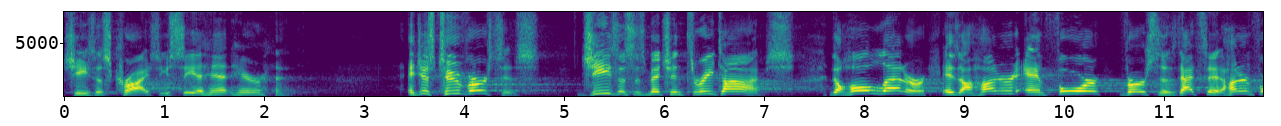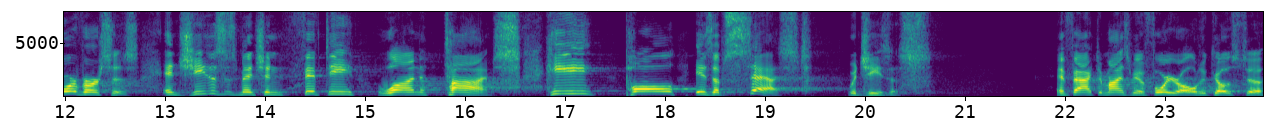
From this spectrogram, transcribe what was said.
Jesus Christ. You see a hint here? In just two verses, Jesus is mentioned three times. The whole letter is 104 verses. That's it, 104 verses. And Jesus is mentioned 51 times. He Paul is obsessed with Jesus. In fact, it reminds me of a four year old who goes to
